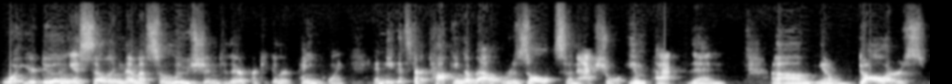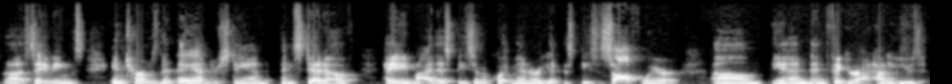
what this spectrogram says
What you're doing is selling them a solution to their particular pain point. And you can start talking about results and actual impact then um, you know dollars uh, savings in terms that they understand instead of hey buy this piece of equipment or get this piece of software um, and then figure out how to use it.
